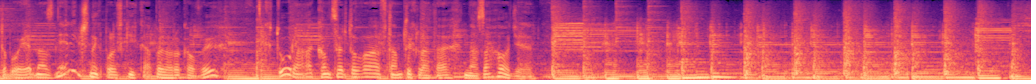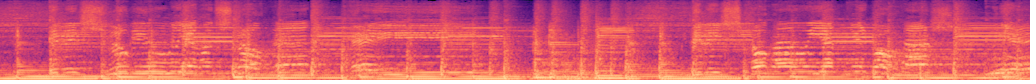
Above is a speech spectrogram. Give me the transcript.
to była jedna z nielicznych polskich kapel rockowych, która koncertowała w tamtych latach na zachodzie. Gdybyś lubił mnie trochę, hej Gdybyś kochał jak nie kochasz mnie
